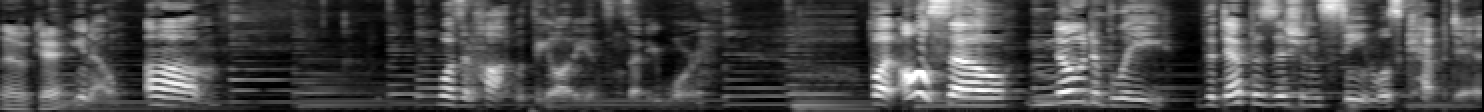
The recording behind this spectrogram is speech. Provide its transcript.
Okay. You know, um, wasn't hot with the audiences anymore. But also, notably, the deposition scene was kept in.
